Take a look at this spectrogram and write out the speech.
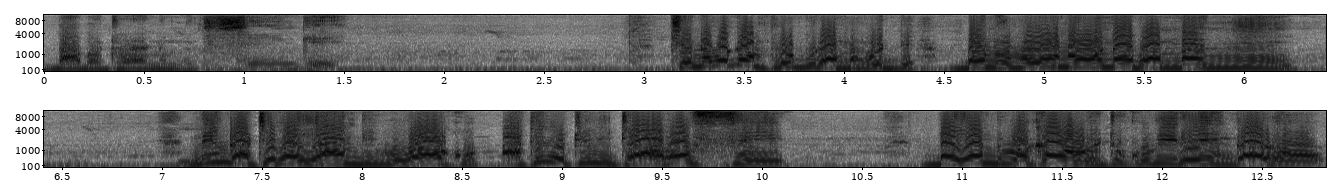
babatwala ne mu kisenge. Kyenabaga mu puroguramu wedde bano boonoona bamanyi. Naye nga ate bayambibwako ate be tuyita abaffe bayambibwako abo wetukubira engalo.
